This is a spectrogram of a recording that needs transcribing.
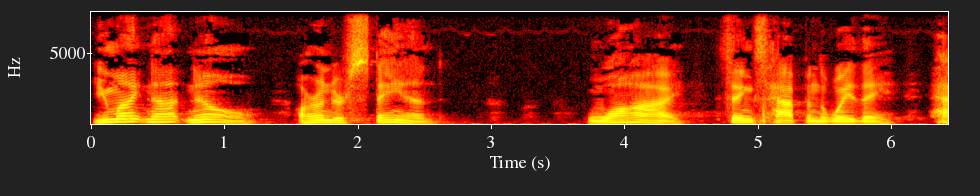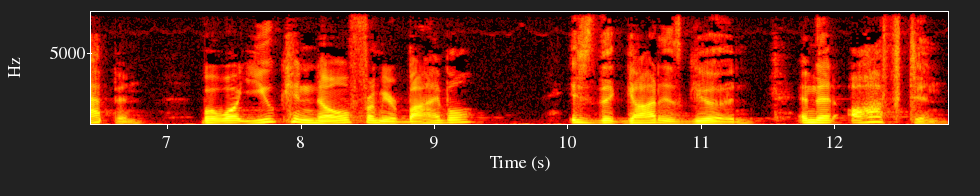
You might not know or understand why things happen the way they happen. But what you can know from your Bible is that God is good and that often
